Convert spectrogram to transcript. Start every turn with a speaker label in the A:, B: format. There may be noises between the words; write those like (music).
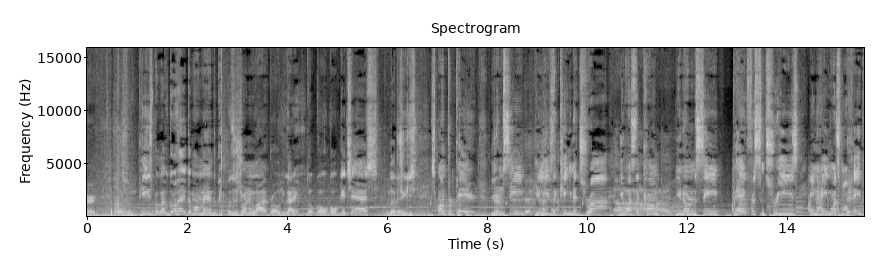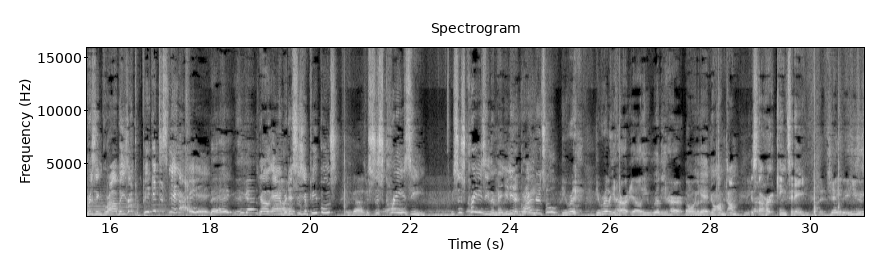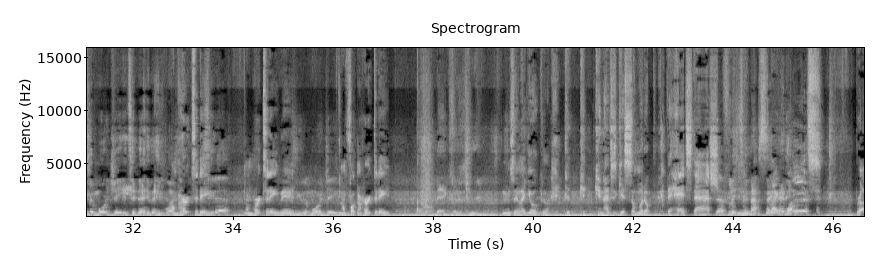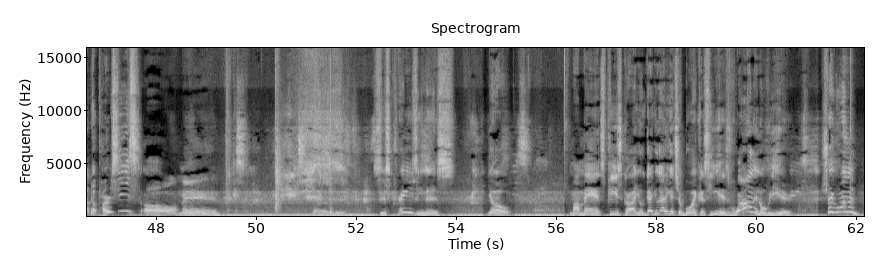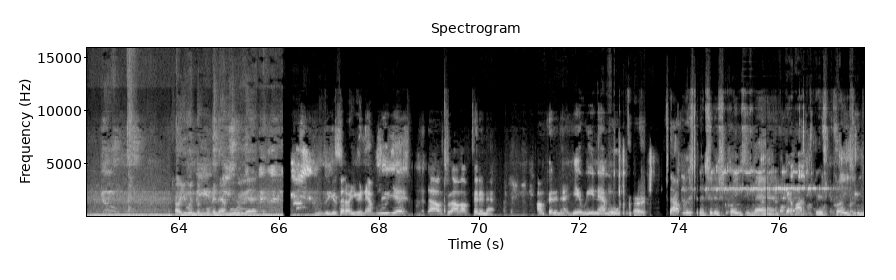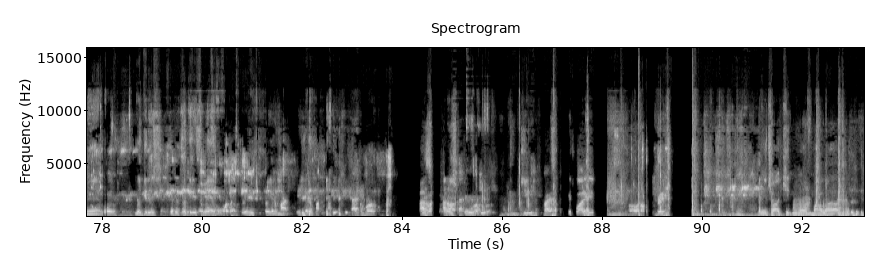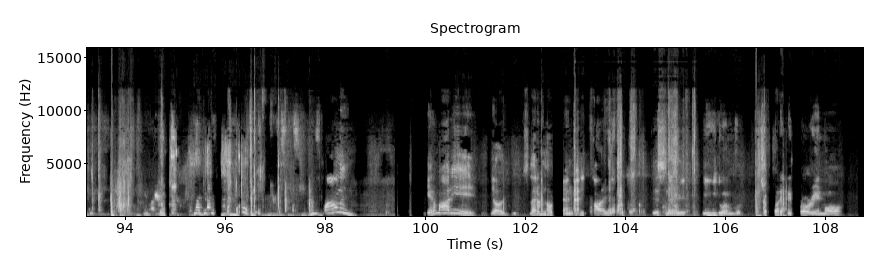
A: Bird.
B: Peace, beloved. Go ahead. Come on, man. The people's is running live, bro. You gotta go, go, go. Get your ass. Look, you- it's unprepared. You know what I'm saying? He leaves the king to dry. He wants to come. You know what I'm saying? Beg for some trees, and now he wants my papers and grab. He's unprepared. Get this man out of here.
A: Bag? These guys
B: Yo,
A: are
B: Amber,
A: wild.
B: this is your people's.
A: These guys
B: This is
A: wild.
B: crazy. This is crazy, man. You need a grinder too.
A: He really, he really hurt, yo. He really hurt.
B: Oh yeah, uh,
A: the-
B: no, I'm, I'm. It's the hurt king today.
A: the jaded. He's even more jaded today than he was.
B: I'm hurt today.
A: See that?
B: I'm hurt today, man.
A: He's even more jaded.
B: I'm fucking hurt today.
A: for the truth.
B: You know what I'm saying? Like, yo, can, can, can I just get some of the, the head stash?
A: Definitely
B: You know,
A: not say
B: like,
A: any of
B: what? Bro, the Percy's? Oh, man.
A: Bro, look at this.
B: It's craziness. Yo, my man's peace, God. Yo, you got, you got to get your boy because he is wilding over here. Straight wilding.
A: Oh, you in the in that mood yet?
C: Nigga said, "Are you in that mood yet?" No, I'm, too, I'm, I'm pinning that. I'm pinning that. Yeah, we in that mood. Bird.
A: Stop listening to this crazy man.
C: Him.
A: This crazy man. Bro. Look at this. Look at this man. This
C: him
A: crazy.
C: him. Back him up. You up? Jesus Christ. Get water here. Oh.
A: Nigga try to kick me off my live.
C: Get him out of here. Yo, let him know, man. He's sorry. This nigga, we be doing Joe Budden and Rory and Mal. (laughs)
